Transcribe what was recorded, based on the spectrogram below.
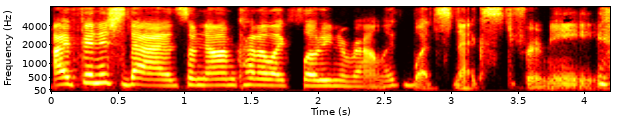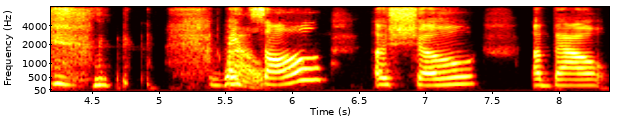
I finished that, so now I'm kind of like floating around, like what's next for me. I Well, saw a show about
